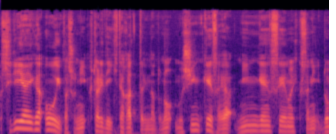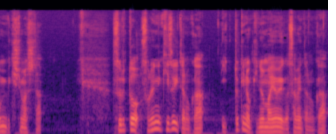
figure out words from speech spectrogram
知り合いが多い場所に2人で行きたかったりなどの無神経さや人間性の低さにドン引きしました。するとそれに気づいたのか一時の気の迷いが覚めたのか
